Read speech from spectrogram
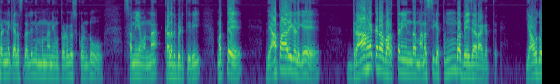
ಸಣ್ಣ ಕೆಲಸದಲ್ಲಿ ನಿಮ್ಮನ್ನು ನೀವು ತೊಡಗಿಸ್ಕೊಂಡು ಸಮಯವನ್ನು ಕಳೆದು ಬಿಡ್ತೀರಿ ಮತ್ತು ವ್ಯಾಪಾರಿಗಳಿಗೆ ಗ್ರಾಹಕರ ವರ್ತನೆಯಿಂದ ಮನಸ್ಸಿಗೆ ತುಂಬ ಬೇಜಾರಾಗುತ್ತೆ. ಯಾವುದೋ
